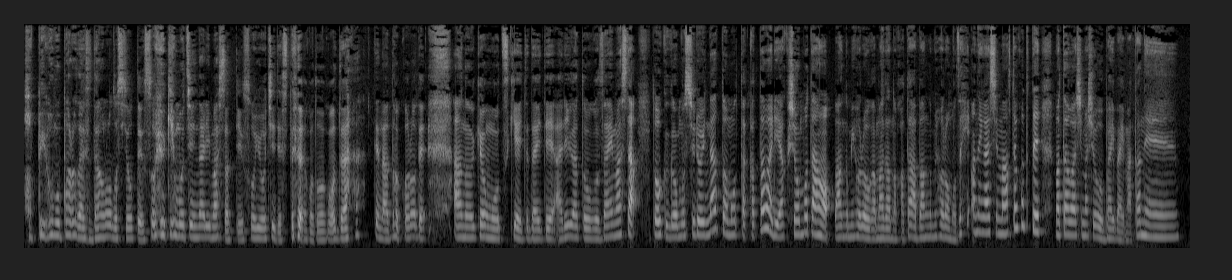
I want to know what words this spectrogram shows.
ハッピーホームパラダイスダウンロードしようっていうそういう気持ちになりましたっていうそういうオチですってなことだってなところであの今日もお付き合いいただいてありがとうございました。トークが面白いなと思った方はリアクションボタンを番組フォローがまだの方は番組フォローもぜひお願いします。ということでまたお会いしましょう。バイバイまたね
